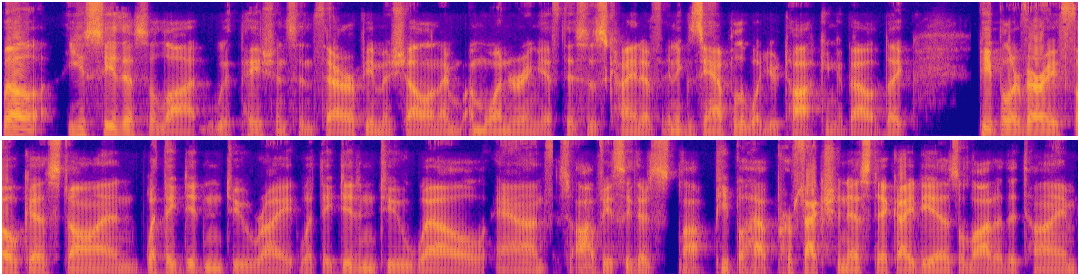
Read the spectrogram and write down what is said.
Well, you see this a lot with patients in therapy, Michelle, and I'm I'm wondering if this is kind of an example of what you're talking about. Like people are very focused on what they didn't do right, what they didn't do well, and obviously there's people have perfectionistic ideas a lot of the time.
